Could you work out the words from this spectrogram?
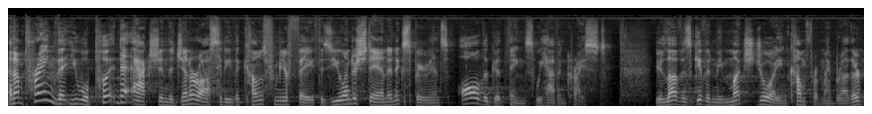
And I'm praying that you will put into action the generosity that comes from your faith as you understand and experience all the good things we have in Christ. Your love has given me much joy and comfort, my brother,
